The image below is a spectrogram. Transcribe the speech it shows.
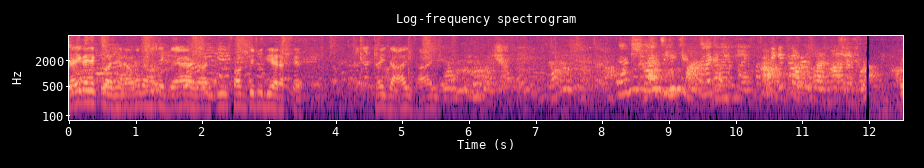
জায়গা দেখতে পাচ্ছি না আমাদের হাতে ব্যাগ আর কি সব কিছু দিয়ে রাখছে ভাই যাই ভাই তো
